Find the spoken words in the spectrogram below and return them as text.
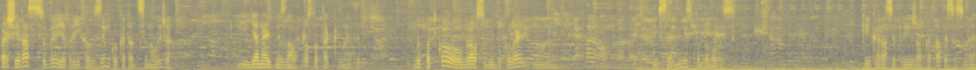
Перший раз сюди я приїхав взимку кататися на лижах. І я навіть не знав, просто так, знаєте, випадково обрав собі Буковель і і все, мені сподобалось. Кілька разів я приїжджав кататися сюди.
